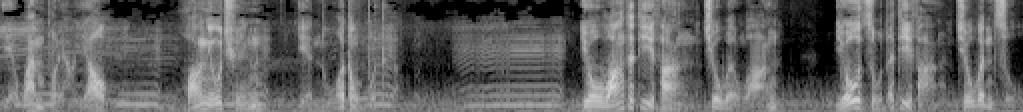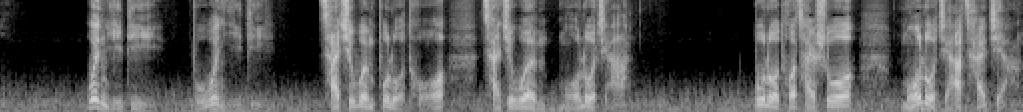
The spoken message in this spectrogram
也弯不了腰，黄牛群也挪动不得。有王的地方就问王，有祖的地方就问祖，问一地不问一地，才去问布洛陀，才去问摩洛夹。布洛陀才说，摩洛夹才讲。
